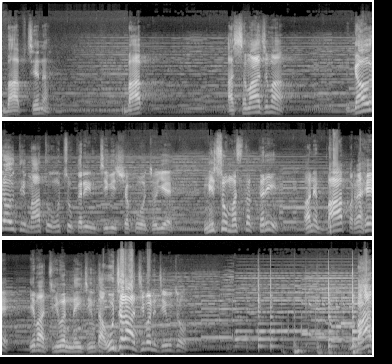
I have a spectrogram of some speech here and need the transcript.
બાપ છે ને, બાપ આ સમાજમાં ગૌરવથી માથું ઊંચું કરીને જીવી શકવો જોઈએ. નીચું મસ્તક કરી અને બાપ રહે એવા જીવન નહીં જીવતા. ઉજળા જીવન જીવજો. બાપ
